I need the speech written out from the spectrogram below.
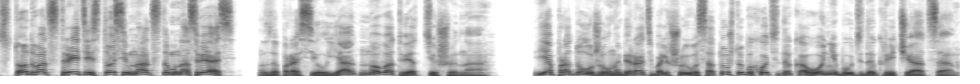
«123-й, 117-му на связь!» – запросил я, но в ответ тишина. Я продолжил набирать большую высоту, чтобы хоть до кого-нибудь докричаться.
